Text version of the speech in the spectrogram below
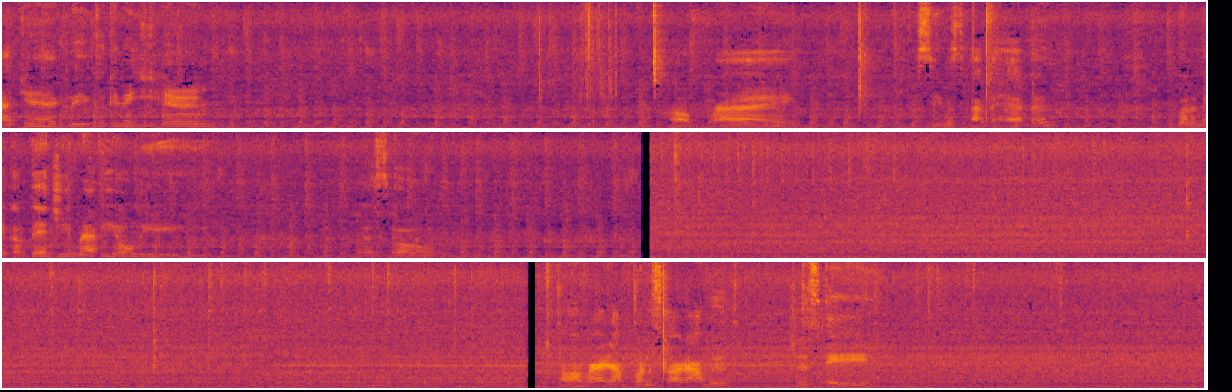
back in, clean cooking and eating. All right. Let's see what's about to happen. We're gonna make a veggie ravioli. Let's go. All right, I'm going to start out with just a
